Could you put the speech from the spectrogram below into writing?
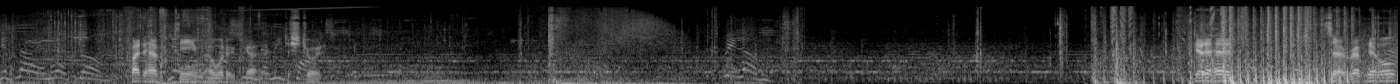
if I'd have a team, I would have got destroyed. Get ahead. What's that, Revenant ult?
